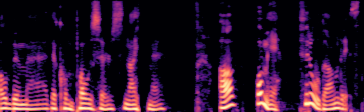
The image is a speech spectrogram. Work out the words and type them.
albumet 'The Composer's Nightmare' av og med Frode Andresen.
